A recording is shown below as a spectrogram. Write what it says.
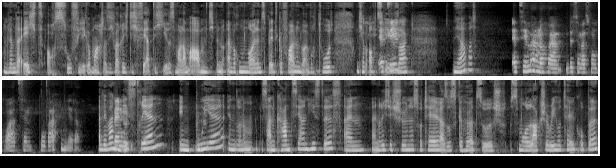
und wir haben da echt auch so viel gemacht. Also ich war richtig fertig jedes Mal am Abend. Ich bin einfach um neun ins Bett gefallen und war einfach tot. Und ich habe auch zu Erzähl, ihr gesagt, ja, was? Erzähl mal noch mal ein bisschen was von Kroatien. Wo warten ihr da? Wir waren Wenn in Istrien in. Buje, mhm. in so einem San Kanzian hieß es, ein, ein richtig schönes Hotel, also es gehört zur Small Luxury Hotelgruppe.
